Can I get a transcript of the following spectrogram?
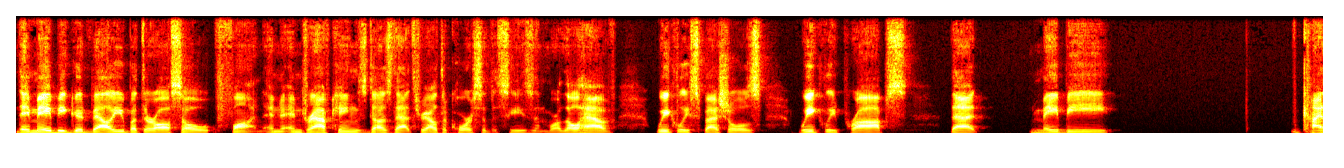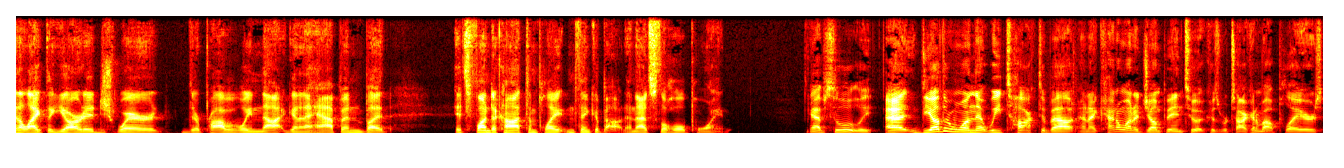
they may be good value, but they're also fun. And and DraftKings does that throughout the course of the season, where they'll have weekly specials, weekly props that may be kind of like the yardage, where they're probably not going to happen, but it's fun to contemplate and think about, and that's the whole point. Absolutely. Uh, the other one that we talked about, and I kind of want to jump into it because we're talking about players,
